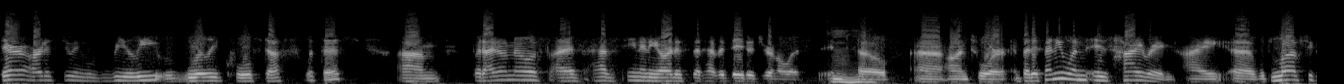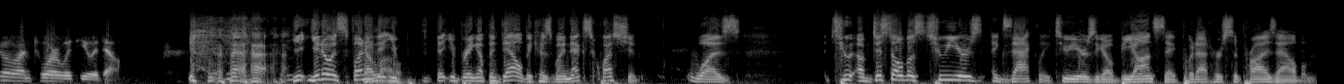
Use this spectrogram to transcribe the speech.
There are artists doing really, really cool stuff with this. Um, but I don't know if I have seen any artists that have a data journalist in tow uh, on tour. But if anyone is hiring, I uh, would love to go on tour with you, Adele. You, you know, it's funny that you that you bring up Adele because my next question was two uh, just almost two years exactly two years ago. Beyonce put out her surprise album,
